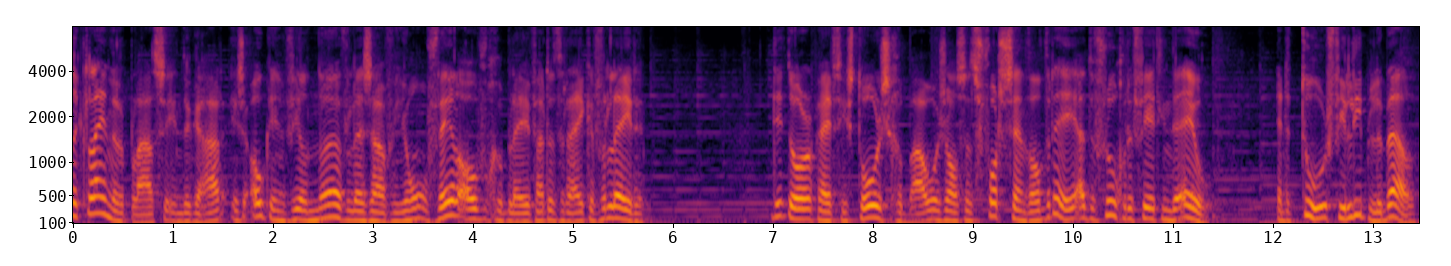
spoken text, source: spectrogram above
de kleinere plaatsen in de Gare is ook in Villeneuve-les-Avillons veel overgebleven uit het rijke verleden. Dit dorp heeft historische gebouwen zoals het Fort Saint-André uit de vroegere 14e eeuw en de Tour Philippe le Bel.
